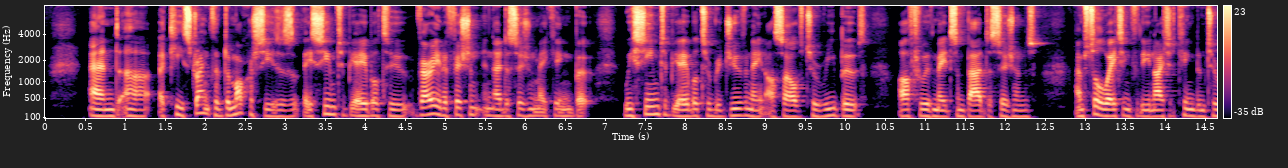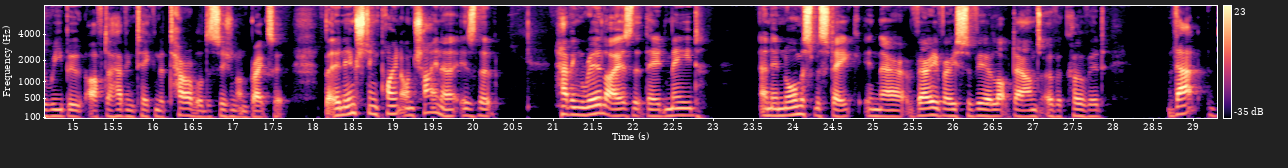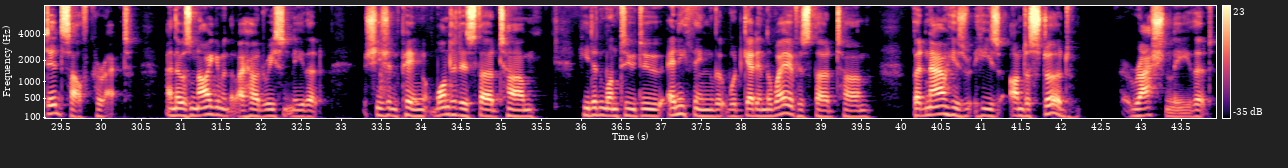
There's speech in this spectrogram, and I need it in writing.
And uh, a key strength of democracies is that they seem to be able to, very inefficient in their decision making, but we seem to be able to rejuvenate ourselves, to reboot after we've made some bad decisions. I'm still waiting for the United Kingdom to reboot after having taken a terrible decision on Brexit. But an interesting point on China is that having realized that they had made an enormous mistake in their very, very severe lockdowns over COVID. That did self correct. And there was an argument that I heard recently that Xi Jinping wanted his third term. He didn't want to do anything that would get in the way of his third term. But now he's, he's understood rationally that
